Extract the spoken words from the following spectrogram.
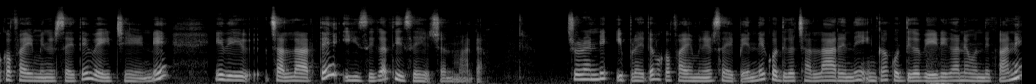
ఒక ఫైవ్ మినిట్స్ అయితే వెయిట్ చేయండి. ఇది చల్లారితే ఈజీగా తీసేయచ్చు అనమాట చూడండి ఇప్పుడైతే ఒక ఫైవ్ మినిట్స్ అయిపోయింది. కొద్దిగా చల్లారింది. ఇంకా కొద్దిగా వేడిగానే ఉంది కానీ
